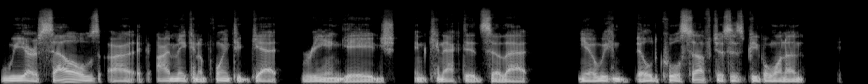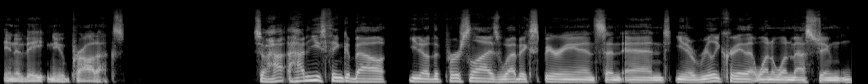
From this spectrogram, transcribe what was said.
we ourselves, uh, I'm making a point to get re-engaged and connected so that you know we can build cool stuff just as people want to innovate new products. So how how do you think about you know the personalized web experience and and you know really creating that one-on-one messaging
